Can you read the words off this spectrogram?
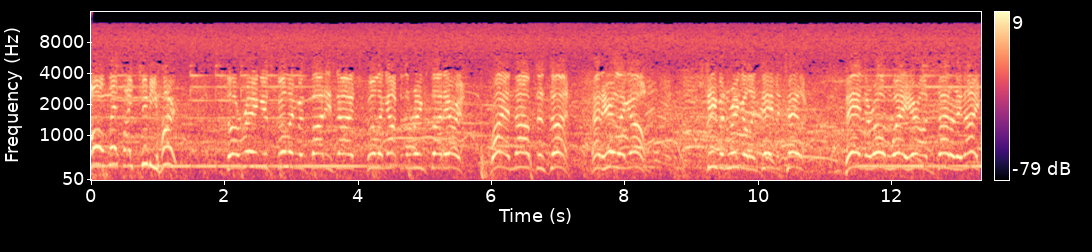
all led by Jimmy Hart. The ring is filling with bodies now. It's filling out to the ringside area. Brian Knobbs is done. And here they go. Steven Regal and David Taylor paying their own way here on Saturday night.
